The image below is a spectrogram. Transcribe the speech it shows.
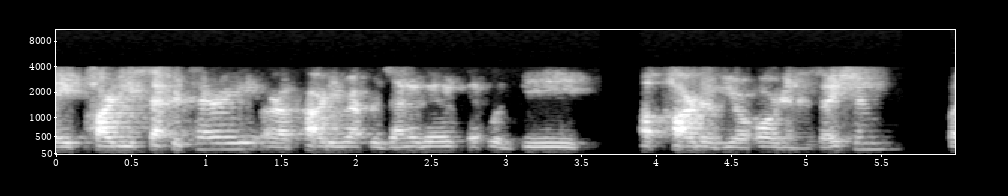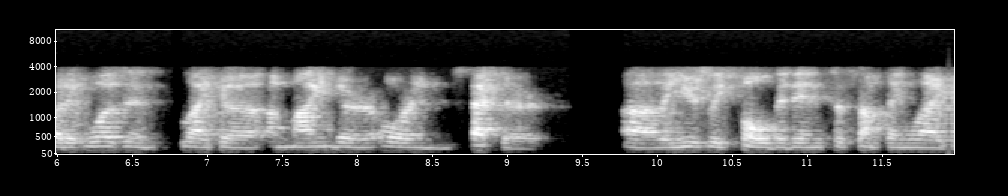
a party secretary or a party representative that would be a part of your organization, but it wasn't like a, a minder or an inspector. Uh, they usually fold it into something like,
